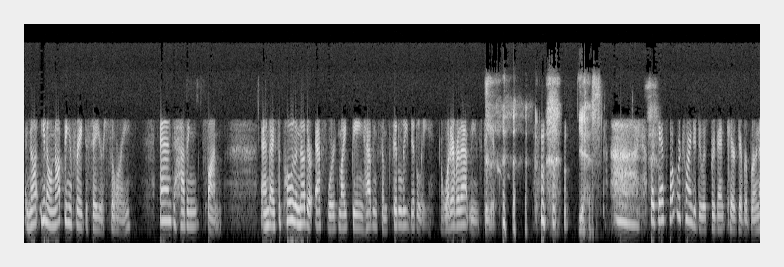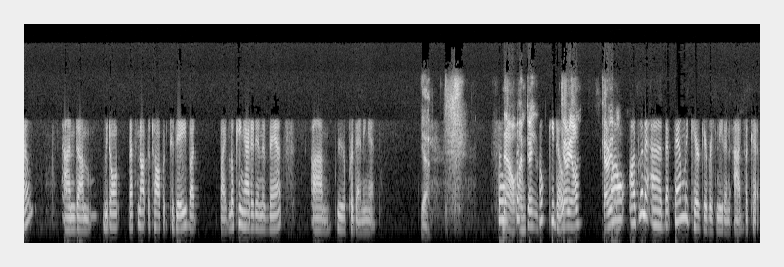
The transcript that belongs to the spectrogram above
and not, you know, not being afraid to say you're sorry, and having fun. And I suppose another F word might be having some fiddly diddly, or whatever that means to you. yes. But guess what we're trying to do is prevent caregiver burnout. And um, we don't, that's not the topic today, but by looking at it in advance, um, we are preventing it. Yeah. So now, I'm going, okey-doke. carry on. Carry well, on. I was going to add that family caregivers need an advocate,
